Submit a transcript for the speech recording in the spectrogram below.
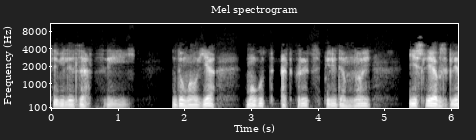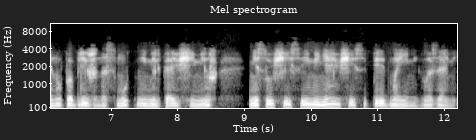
цивилизацией, думал я, могут открыться передо мной, если я взгляну поближе на смутный мелькающий мир, несущийся и меняющийся перед моими глазами.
